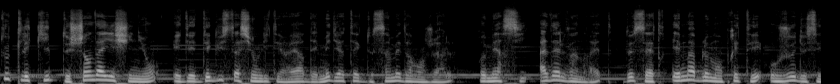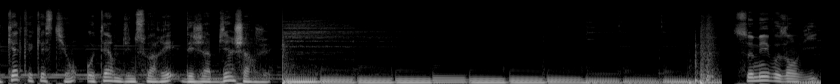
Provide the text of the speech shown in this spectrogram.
Toute l'équipe de Chandail et Chignon et des dégustations littéraires des médiathèques de Saint-Médard-en-Jalles remercie Adèle Van Rett de s'être aimablement prêtée au jeu de ces quelques questions au terme d'une soirée déjà bien chargée. Semez vos envies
